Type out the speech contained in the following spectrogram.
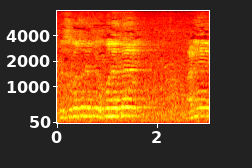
ते शिवसेनेचे उपनेते आणि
